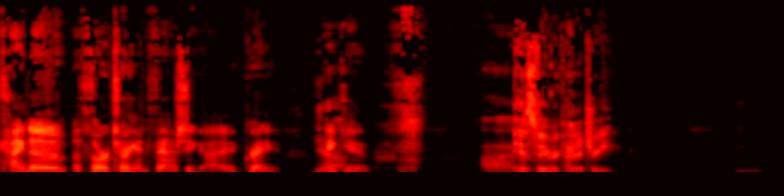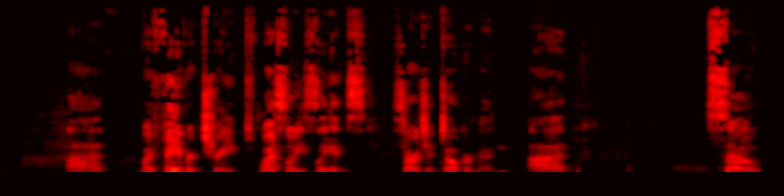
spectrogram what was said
kind of authoritarian fascy guy. Great. yeah, Thank you. Uh, His favorite kind of treat. Uh, my favorite treat, Wes Weasley and Sergeant Doberman. Uh, so,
